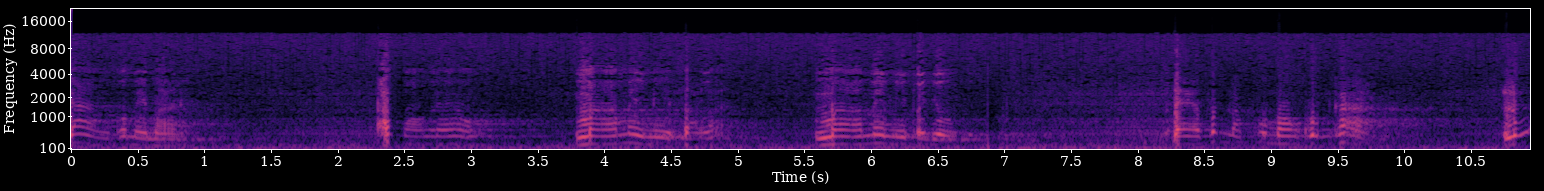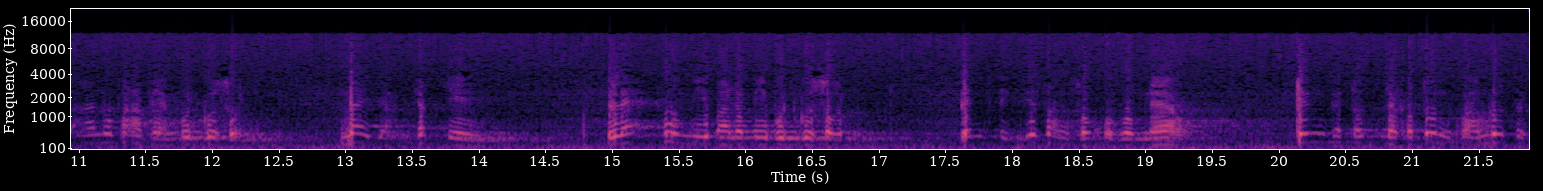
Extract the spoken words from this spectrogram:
จ้างก็ไม่มาพอมองแล้ว มาไม่มีสาระ มาไม่มีประโยชน์ แต่สำหรับผู้มองคุณค่า หรืออนุภาพแห่งบุญกุศล ได้อย่างชัดเจน และผู้มีบารมีบุญกุศล เป็นสิ่งที่สร้างสมบุรมแล้ว จึงกระตุ้นความรู้สึก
